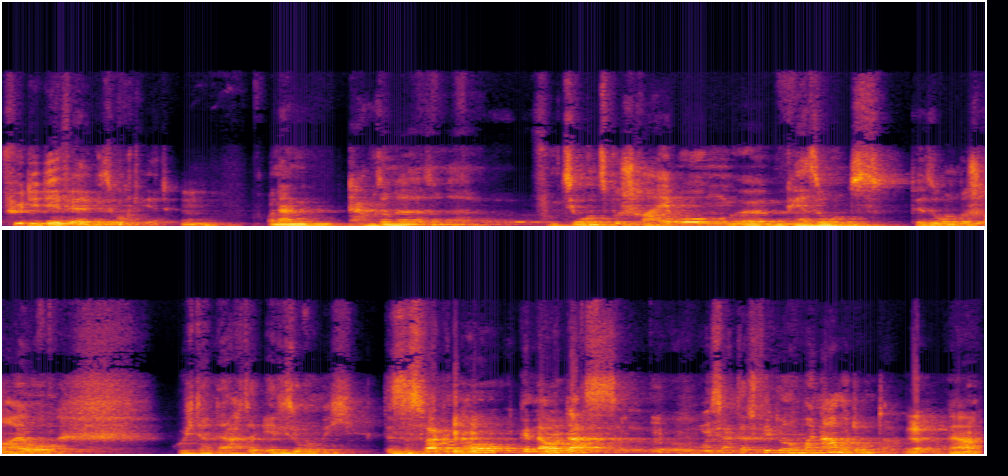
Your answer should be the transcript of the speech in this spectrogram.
für die DFL gesucht wird. Mhm. Und dann kam so eine, so eine Funktionsbeschreibung, ähm, Persons, Personenbeschreibung, wo ich dann dachte, ja, die suchen mich Das ist war genau, genau das, wo ich sage, da steht nur noch mein Name drunter. Ja. Ja?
